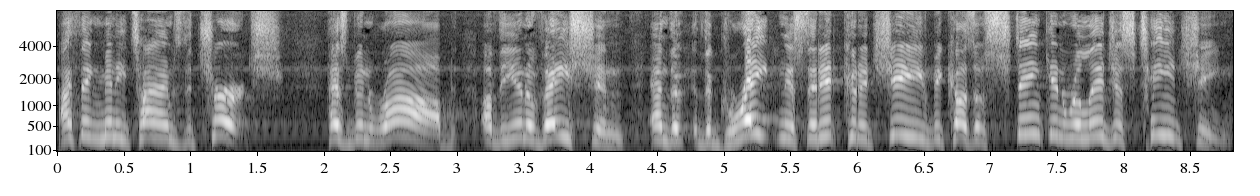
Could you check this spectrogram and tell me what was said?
I think many times the church has been robbed of the innovation and the, the greatness that it could achieve because of stinking religious teaching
